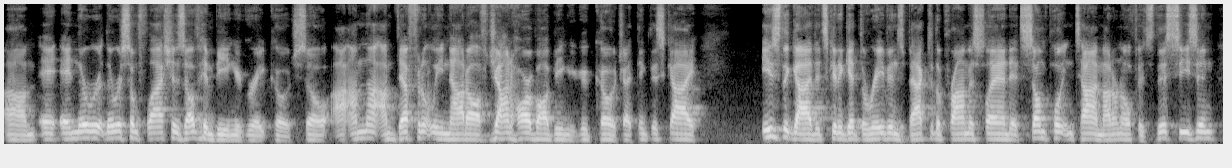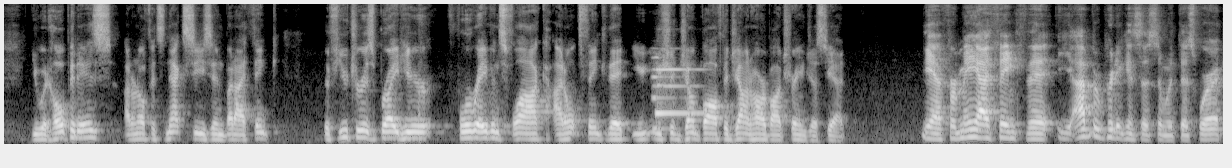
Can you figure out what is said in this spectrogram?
um, and, and, there were there were some flashes of him being a great coach. So I, I'm not I'm definitely not off John Harbaugh being a good coach. I think this guy is the guy that's going to get the Ravens back to the promised land at some point in time. I don't know if it's this season. You would hope it is. I don't know if it's next season, but I think the future is bright here for Ravens flock. I don't think that you, you should jump off the John Harbaugh train just yet. Yeah, for me, I think that I've been pretty consistent with this. Where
